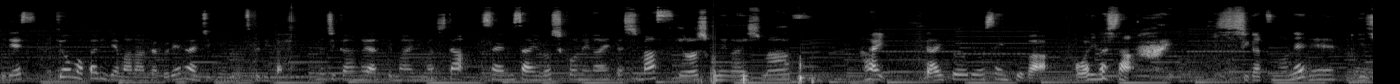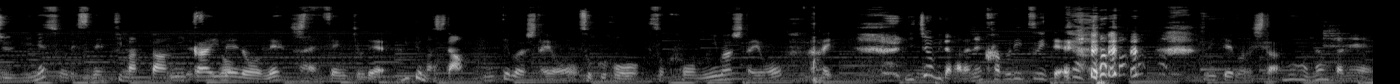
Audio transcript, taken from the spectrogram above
こんにちは、あきです。今日もパリで学んだブレない自分の作り方の時間がやってまいりました。さゆみさんよろしくお願いいたします。よろしくお願いします。はい。大統領選挙が終わりました。はい。4月のね、ね、下旬にね、そうですね。決まったんですけ2ど回目のね、はい選挙で見てました？見てましたよ。速報。速報見ましたよ。はい。日曜日だからね。かぶりついて 見てました。もうなんかね、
